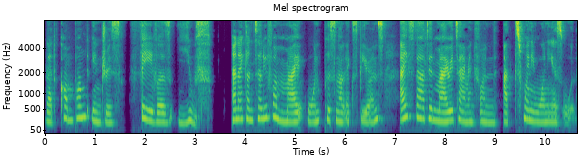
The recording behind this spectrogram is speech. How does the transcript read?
that compound interest favors youth. And I can tell you from my own personal experience, I started my retirement fund at 21 years old.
